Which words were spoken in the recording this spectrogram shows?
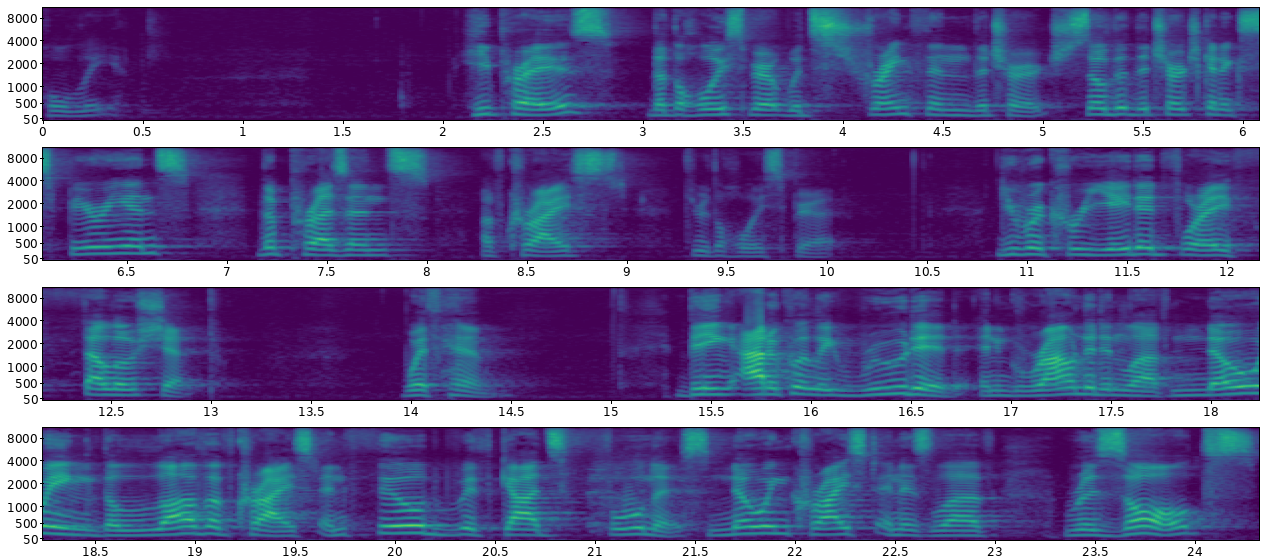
holy. He prays that the Holy Spirit would strengthen the church so that the church can experience the presence of Christ through the Holy Spirit. You were created for a fellowship with Him, being adequately rooted and grounded in love, knowing the love of Christ and filled with God's fullness. Knowing Christ and His love results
